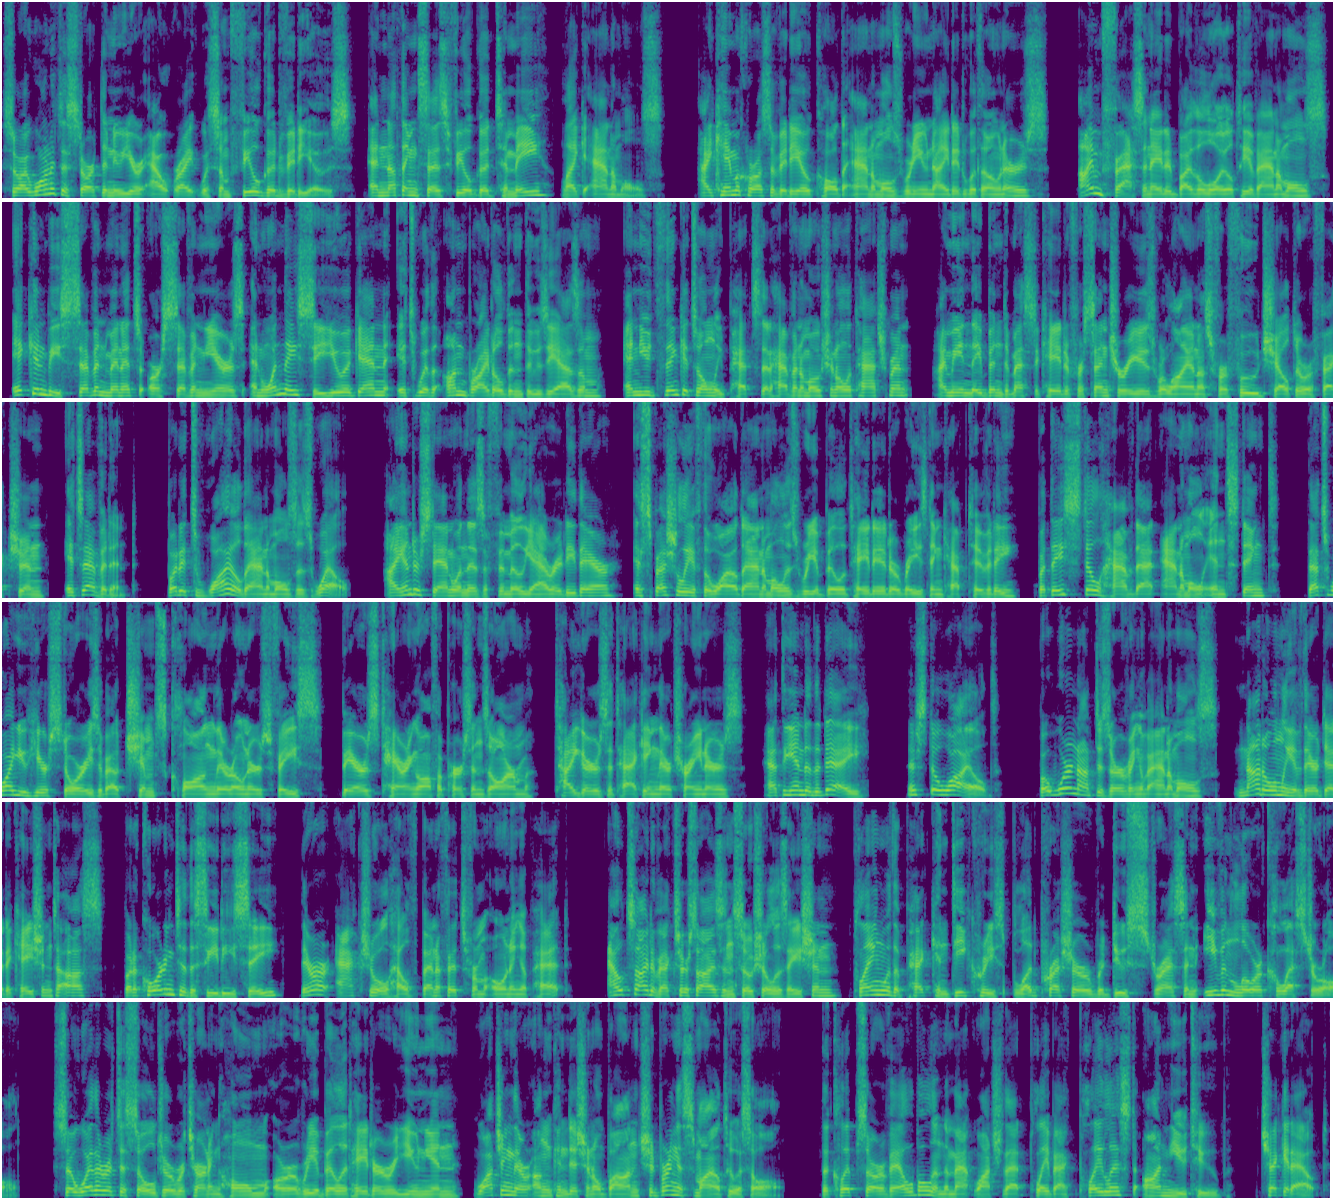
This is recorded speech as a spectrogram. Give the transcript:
So I wanted to start the new year outright with some feel good videos, and nothing says feel good to me like animals. I came across a video called Animals Reunited with Owners. I'm fascinated by the loyalty of animals. It can be seven minutes or seven years, and when they see you again, it's with unbridled enthusiasm. And you'd think it's only pets that have an emotional attachment. I mean, they've been domesticated for centuries, rely on us for food, shelter, affection. It's evident but it's wild animals as well. I understand when there's a familiarity there, especially if the wild animal is rehabilitated or raised in captivity, but they still have that animal instinct. That's why you hear stories about chimps clawing their owner's face, bears tearing off a person's arm, tigers attacking their trainers. At the end of the day, they're still wild. But we're not deserving of animals, not only of their dedication to us, but according to the CDC, there are actual health benefits from owning a pet. Outside of exercise and socialization, playing with a pet can decrease blood pressure, reduce stress, and even lower cholesterol. So, whether it's a soldier returning home or a rehabilitator reunion, watching their unconditional bond should bring a smile to us all. The clips are available in the Matt Watch That playback playlist on YouTube. Check it out.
